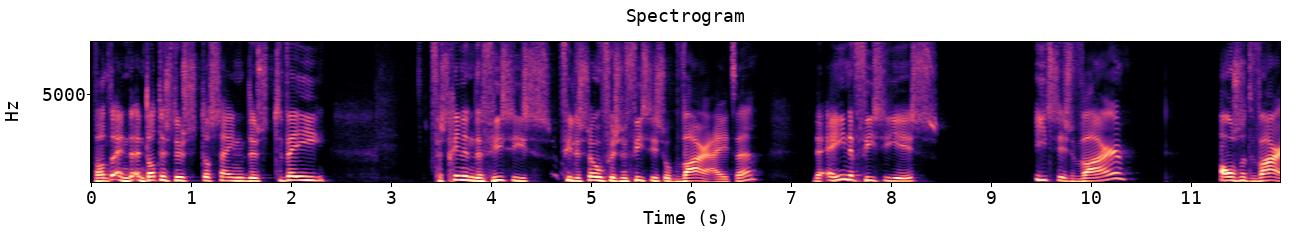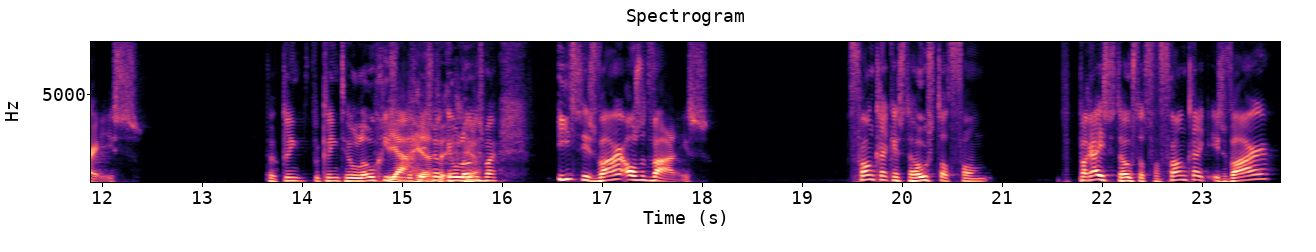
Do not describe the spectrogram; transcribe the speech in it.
Want en, en dat, is dus, dat zijn dus twee verschillende visies, filosofische visies op waarheid. Hè? De ene visie is: iets is waar als het waar is. Dat klinkt, dat klinkt heel logisch. Ja, en dat ja, is ook heel logisch, ja. maar iets is waar als het waar is. Frankrijk is de hoofdstad van. Parijs is de hoofdstad van Frankrijk, is waar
